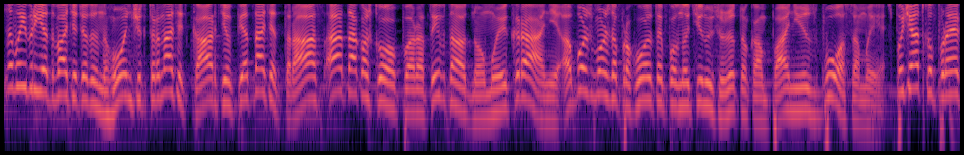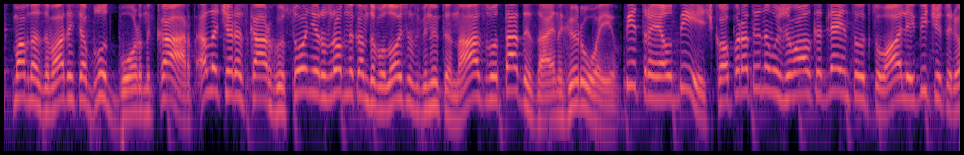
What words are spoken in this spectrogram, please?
На вибір є 21 гонщик, 13 картів, 15 трас, а також кооператив на одному екрані. Або ж можна проходити повноцінну сюжетну кампанію з босами. Спочатку проект мав називатися Bloodborne Card, але через скаргу Sony розробникам довелося змінити назву та дизайн героїв. Betrayal Beach – кооперативна виживалка для інтелектуалів від 4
